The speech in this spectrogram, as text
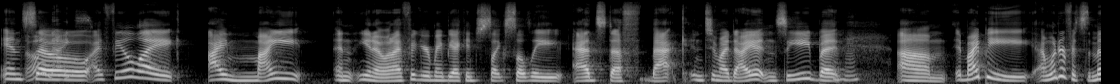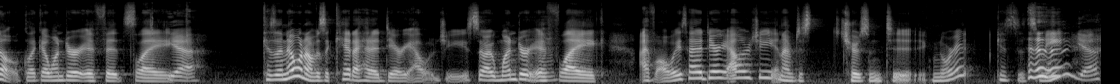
and so nice. I feel like I might. And you know, and I figure maybe I can just like slowly add stuff back into my diet and see, but um, it might be. I wonder if it's the milk. Like, I wonder if it's like Yeah. because I know when I was a kid I had a dairy allergy. So I wonder Mm-hmm. if like I've always had a dairy allergy and I'm just chosen to ignore it because it's me. yeah.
